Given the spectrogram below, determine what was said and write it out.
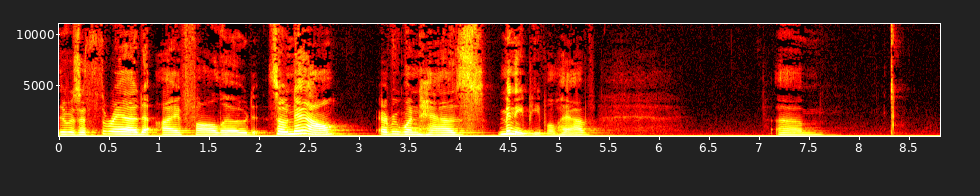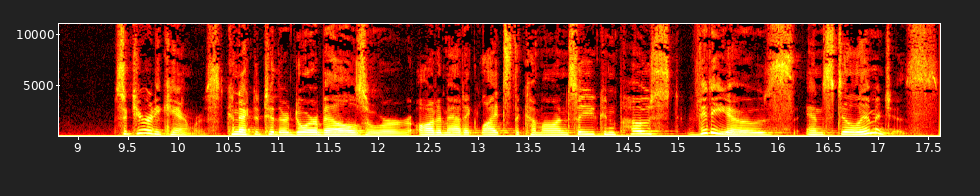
There was a thread I followed. So now everyone has, many people have, um, security cameras connected to their doorbells or automatic lights that come on so you can post videos and still images.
